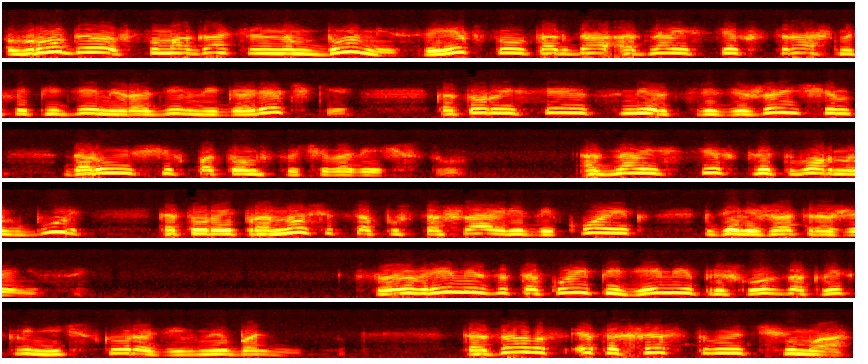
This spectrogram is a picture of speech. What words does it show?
В родовспомогательном доме свирепствовала тогда одна из тех страшных эпидемий родильной горячки, которые сеют смерть среди женщин, дарующих потомство человечеству. Одна из тех тлетворных бурь, которые проносятся, опустошая ряды коек, где лежат роженицы. В свое время из-за такой эпидемии пришлось закрыть клиническую родильную больницу. Казалось, это шествует чума,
